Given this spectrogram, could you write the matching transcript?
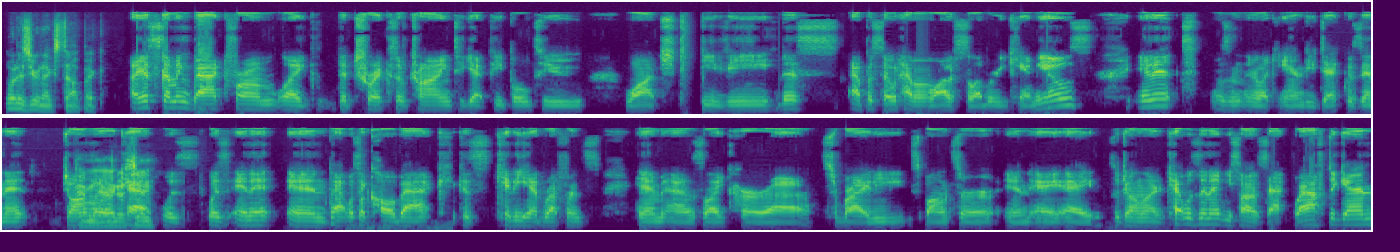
what is your next topic? I guess stemming back from like the tricks of trying to get people to watch TV, this episode had a lot of celebrity cameos in it. Wasn't there like Andy Dick was in it? John Larroquette was was in it, and that was a callback because Kitty had referenced him as like her uh, sobriety sponsor in AA. So John Larroquette was in it. We saw Zach Braff again,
